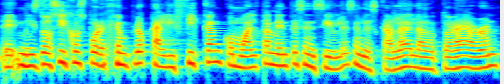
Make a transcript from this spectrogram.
Eh, mis dos hijos, por ejemplo, califican como altamente sensibles en la escala de la doctora Aaron,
